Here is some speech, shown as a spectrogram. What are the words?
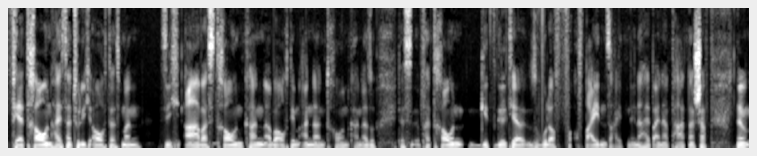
Vertrauen heißt natürlich auch, dass man sich A, was trauen kann, aber auch dem anderen trauen kann. Also das Vertrauen gilt, gilt ja sowohl auf, auf beiden Seiten. Innerhalb einer Partnerschaft, ne,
